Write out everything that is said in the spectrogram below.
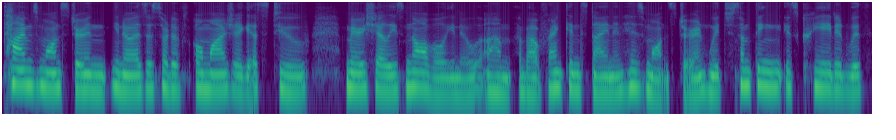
Time's Monster, and you know, as a sort of homage, I guess, to Mary Shelley's novel, you know, um, about Frankenstein and his monster, in which something is created with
